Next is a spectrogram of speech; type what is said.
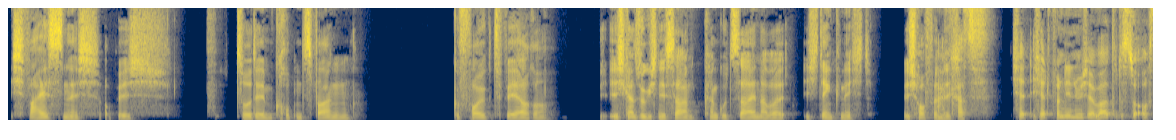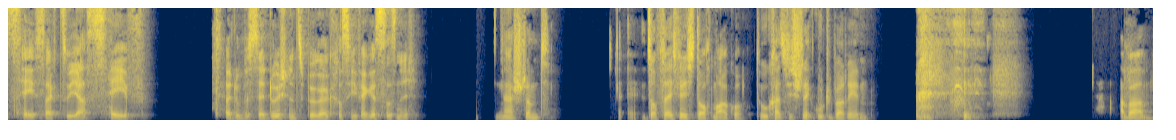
Ich weiß nicht, ob ich so dem Gruppenzwang gefolgt wäre. Ich kann es wirklich nicht sagen. Kann gut sein, aber ich denke nicht. Ich hoffe Ach, nicht. krass. Ich hätte, ich hätte von dir nämlich erwartet, dass du auch safe sagst, so ja, safe. Weil du bist der Durchschnittsbürger, Chrissy, vergiss das nicht. Ja, stimmt. Doch, vielleicht will ich doch, Marco. Du kannst mich schnell gut überreden. aber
